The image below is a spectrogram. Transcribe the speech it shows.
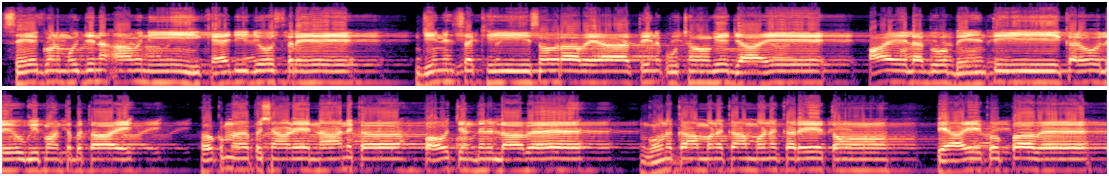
ਸੇ ਗੁਣ ਮੁਝ ਨ ਆਵਨੀ, ਕਹਿ ਜੀ ਜੋਸਰੇ। ਜਿਨ ਸਖੀ ਸੋਰਾਵਿਆ ਤਿਨ ਪੁੱਛੋਗੇ ਜਾਏ। ਆਏ ਲਗੋ ਬੇਨਤੀ, ਕਰੋ ਲਿਓਗੀ ਪੰਥ ਬਤਾਏ। ਹੁਕਮ ਪਛਾਣੇ ਨਾਨਕਾ ਭਉ ਚੰਦਨ ਲਾਵੈ। ਗੁਣ ਕਾਮਣ ਕਾਮਣ ਕਰੇ ਤੋ ਪਿਆਰੇ ਕੋ ਪਾਵੈ।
